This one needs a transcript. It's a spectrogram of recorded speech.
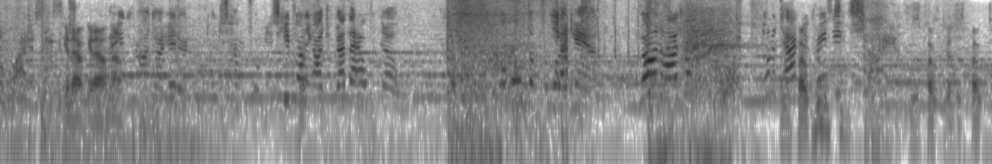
A wise Get out. Get out I hit now. her, Audra. I hit her. Twitch is coming for me. Just keep running, Audra. Grab that health and go. Yep. I'll hold them for what I can. Run, Audra. Don't attack me, crazy. Roots in style. Just poked. I just poked.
